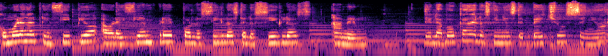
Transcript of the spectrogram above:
como era en el principio, ahora y siempre, por los siglos de los siglos. Amén. De la boca de los niños de pecho, Señor,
